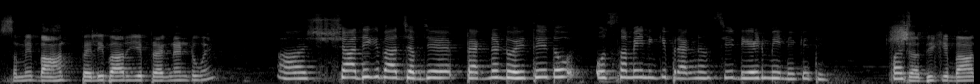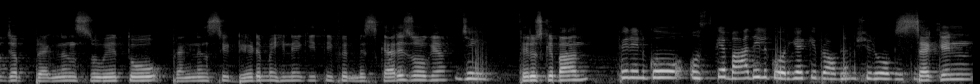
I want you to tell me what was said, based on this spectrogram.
समय बाद पहली बार ये प्रेग्नेंट हुए? शादी के बाद जब ये प्रेग्नेंट हुए थे तो उस समय इनकी प्रेगनेंसी डेढ़ महीने की थी। शादी के बाद जब प्रेगनेंस हुए तो प्रेगनेंसी डेढ़ महीने की थी फिर मिसकैरेज हो गया जी फिर उसके बाद फिर इनको उसके बाद ही कोरिया की प्रॉब्लम शुरू हो गई थी सेकंड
